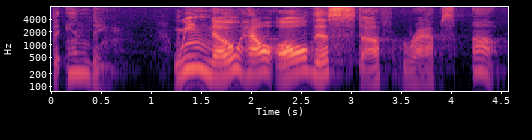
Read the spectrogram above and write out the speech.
the ending. We know how all this stuff wraps up.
